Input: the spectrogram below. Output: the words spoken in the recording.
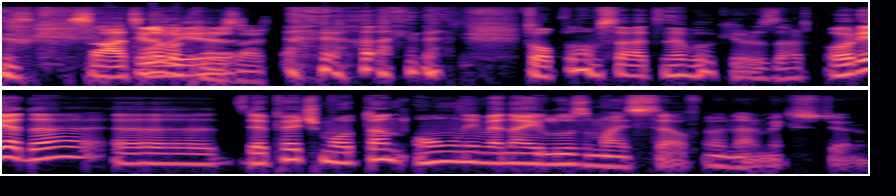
Saatine Oraya- bakıyoruz artık. Aynen. Toplam saatine bakıyoruz artık. Oraya da e, Depeche Mode'dan Only When I Lose Myself önermek istiyorum.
